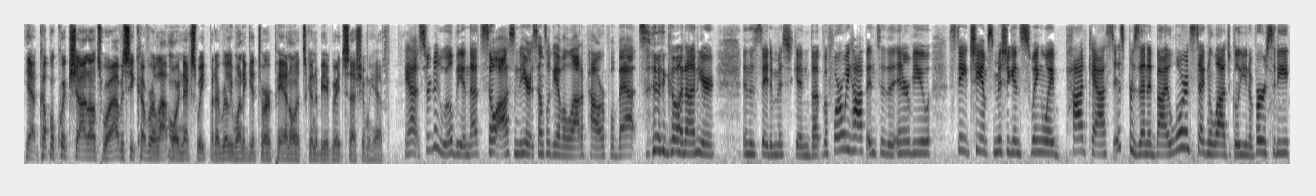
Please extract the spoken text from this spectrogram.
yeah, a couple quick shout outs. We'll obviously cover a lot more next week, but I really want to get to our panel. It's going to be a great session we have. Yeah, it certainly will be. And that's so awesome to hear. It sounds like we have a lot of powerful bats going on here in the state of Michigan. But before we hop into the interview, State Champs Michigan Swingaway podcast is presented by Lawrence Technological University.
